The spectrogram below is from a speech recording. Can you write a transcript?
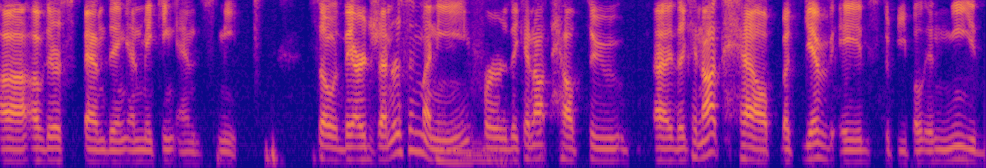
uh, of their spending and making ends meet. So they are generous in money, for they cannot help to uh, they cannot help but give aids to people in need.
